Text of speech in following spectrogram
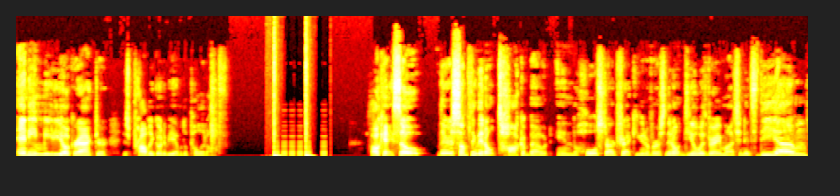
any mediocre actor is probably going to be able to pull it off. Okay, so there's something they don't talk about in the whole Star Trek universe. They don't deal with very much, and it's the um,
